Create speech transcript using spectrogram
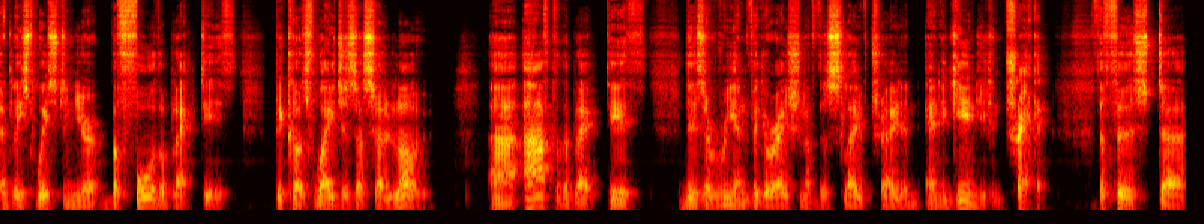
at least Western Europe, before the Black Death, because wages are so low, uh, after the Black Death, there's a reinvigoration of the slave trade. And, and again, you can track it. The first uh,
